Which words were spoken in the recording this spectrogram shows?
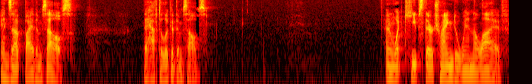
ends up by themselves, they have to look at themselves. And what keeps their trying to win alive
